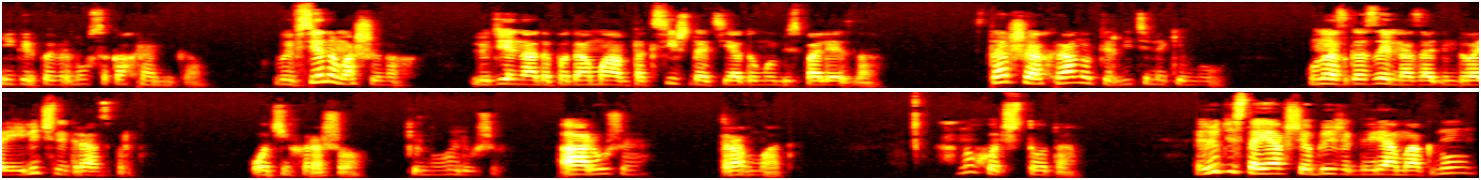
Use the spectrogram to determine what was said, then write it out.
Игорь повернулся к охранникам. Вы все на машинах? Людей надо по домам, такси ждать, я думаю, бесполезно. Старший охрану утвердительно кивнул. У нас газель на заднем дворе и личный транспорт. Очень хорошо, кивнул Илюшев. А оружие? Травмат. Ну, хоть что-то. Люди, стоявшие ближе к дверям и окну,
